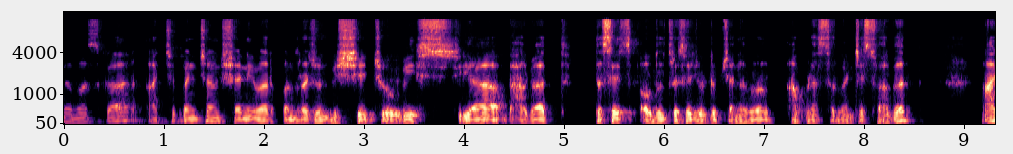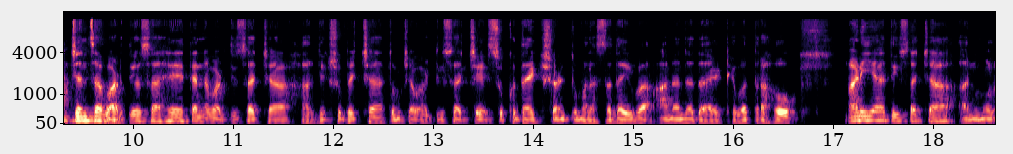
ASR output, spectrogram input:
नमस्कार. आजचे पंचांग शनिवार 15 जून 2024 या भागात तसेच अवधूत रसेज युट्यूब चॅनलवर आपणा सर्वांचे स्वागत. आज ज्यांचा वाढदिवस आहे त्यांना वाढदिवसाच्या हार्दिक शुभेच्छा. तुमच्या वाढदिवसाचे सुखदायक क्षण तुम्हाला सदैव आनंददायी ठेवत राहो आणि या दिवसाच्या अनमोल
